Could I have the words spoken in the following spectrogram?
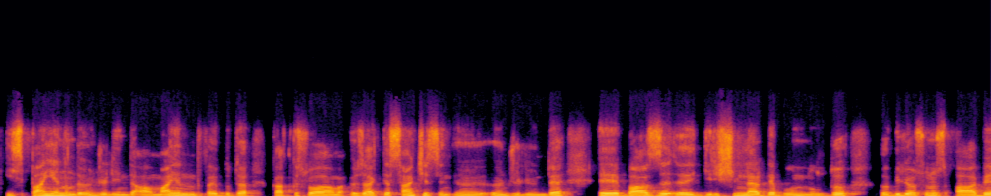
İspanya'nın da önceliğinde, Almanya'nın da tabii bu da katkısı olan ama özellikle Sanchez'in öncülüğünde bazı girişimlerde bulunuldu. Biliyorsunuz AB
